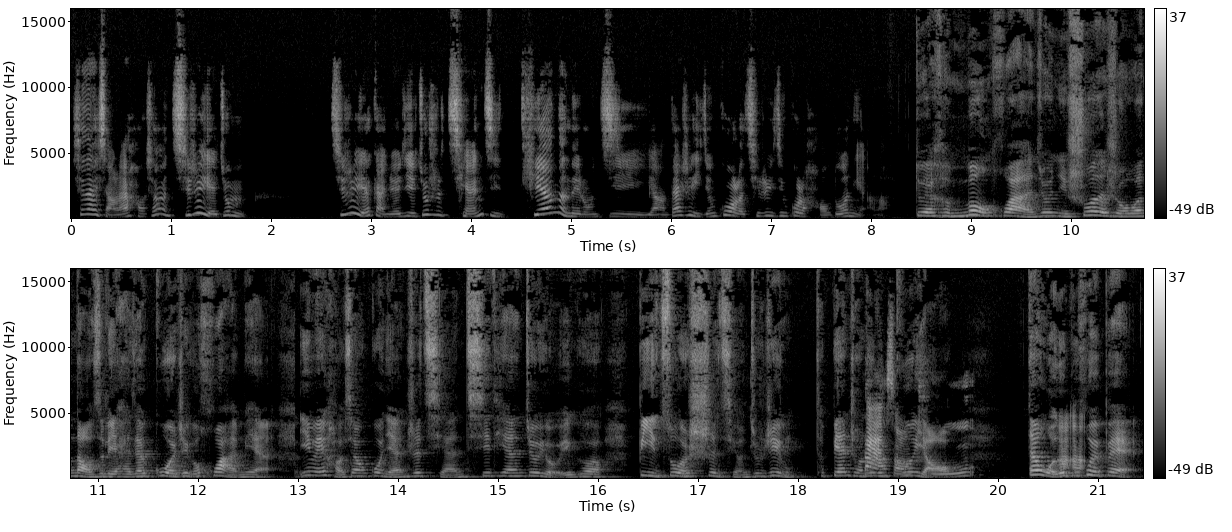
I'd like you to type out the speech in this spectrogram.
现在想来，好像其实也就，其实也感觉也就是前几天的那种记忆一样，但是已经过了，其实已经过了好多年了。对，很梦幻。就是你说的时候，我脑子里还在过这个画面，因为好像过年之前七天就有一个必做事情，就是这种，它编成了一个大歌谣，但我都不会背。啊，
